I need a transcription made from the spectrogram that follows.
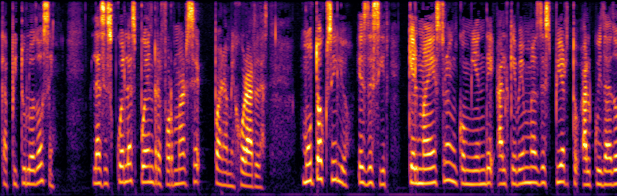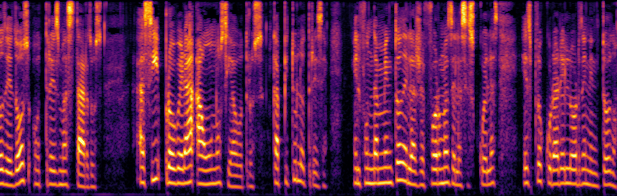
Capítulo 12. Las escuelas pueden reformarse para mejorarlas. Mutuo auxilio, es decir, que el maestro encomiende al que ve más despierto al cuidado de dos o tres más tardos. Así proveerá a unos y a otros. Capítulo 13. El fundamento de las reformas de las escuelas es procurar el orden en todo.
